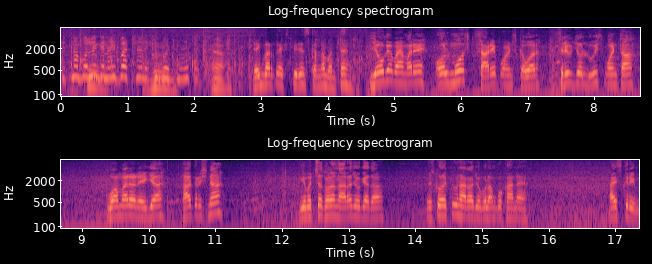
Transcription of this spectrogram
कितना बोलेंगे नहीं बैठना लेकिन बैठना ही पड़ता हाँ। एक बार तो एक्सपीरियंस करना बनता है ये हो गए भाई हमारे ऑलमोस्ट सारे पॉइंट्स कवर सिर्फ़ जो लुइस पॉइंट था वो हमारा रह गया। हाँ कृष्णा। ये बच्चा थोड़ा नाराज़ हो गया था। इसको क्यों नाराज़ हो बोला? हमको खाना है। आइसक्रीम।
